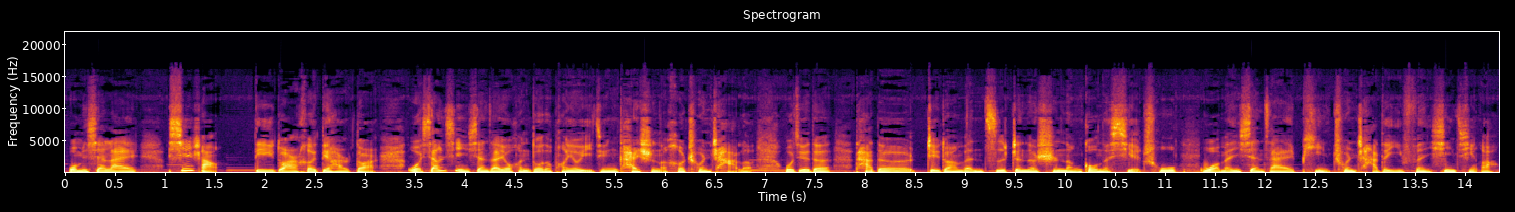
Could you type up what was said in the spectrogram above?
我们先来欣赏。第一段和第二段，我相信现在有很多的朋友已经开始呢喝春茶了。我觉得他的这段文字真的是能够呢写出我们现在品春茶的一份心情啊。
